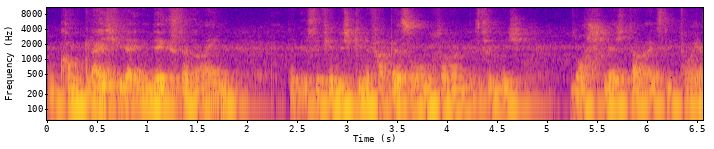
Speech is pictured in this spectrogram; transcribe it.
und kommt gleich wieder in die nächste rein, dann ist es für mich keine Verbesserung, sondern ist für mich noch schlechter als die vorher.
